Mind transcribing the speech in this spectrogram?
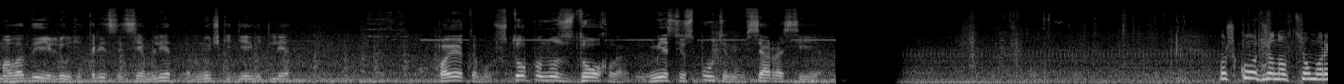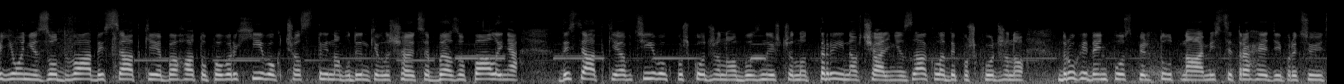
молодые люди, 37 лет, а внучке 9 лет. Поэтому, чтоб оно сдохло вместе с Путиным, вся Россия. Пошкоджено в цьому районі зо два десятки багатоповерхівок. Частина будинків лишаються без опалення. Десятки автівок пошкоджено або знищено три навчальні заклади. Пошкоджено другий день поспіль. Тут на місці трагедії працюють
